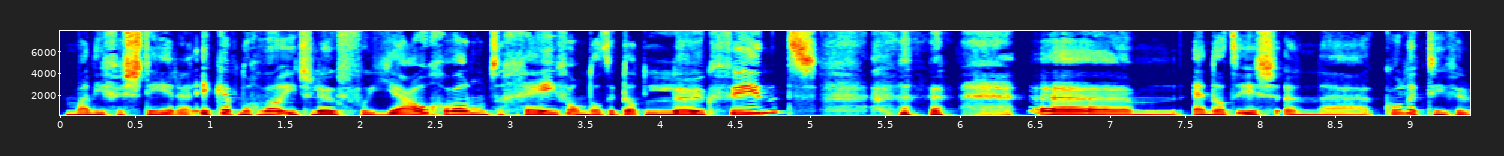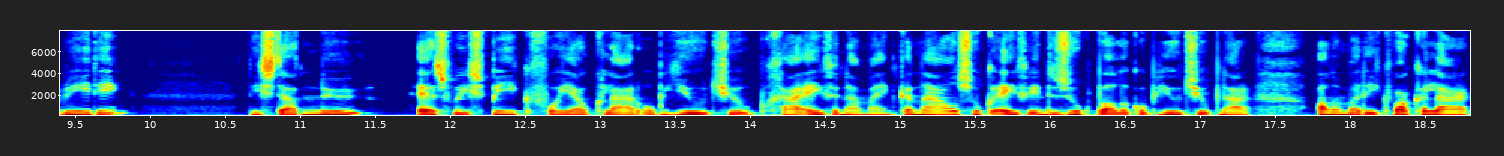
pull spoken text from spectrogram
manifesteren. Ik heb nog wel iets leuks voor jou, gewoon om te geven, omdat ik dat leuk vind. um, en dat is een uh, collectieve reading. Die staat nu, as we speak, voor jou klaar op YouTube. Ga even naar mijn kanaal, zoek even in de zoekbalk op YouTube naar Annemarie Kwakkelaar.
